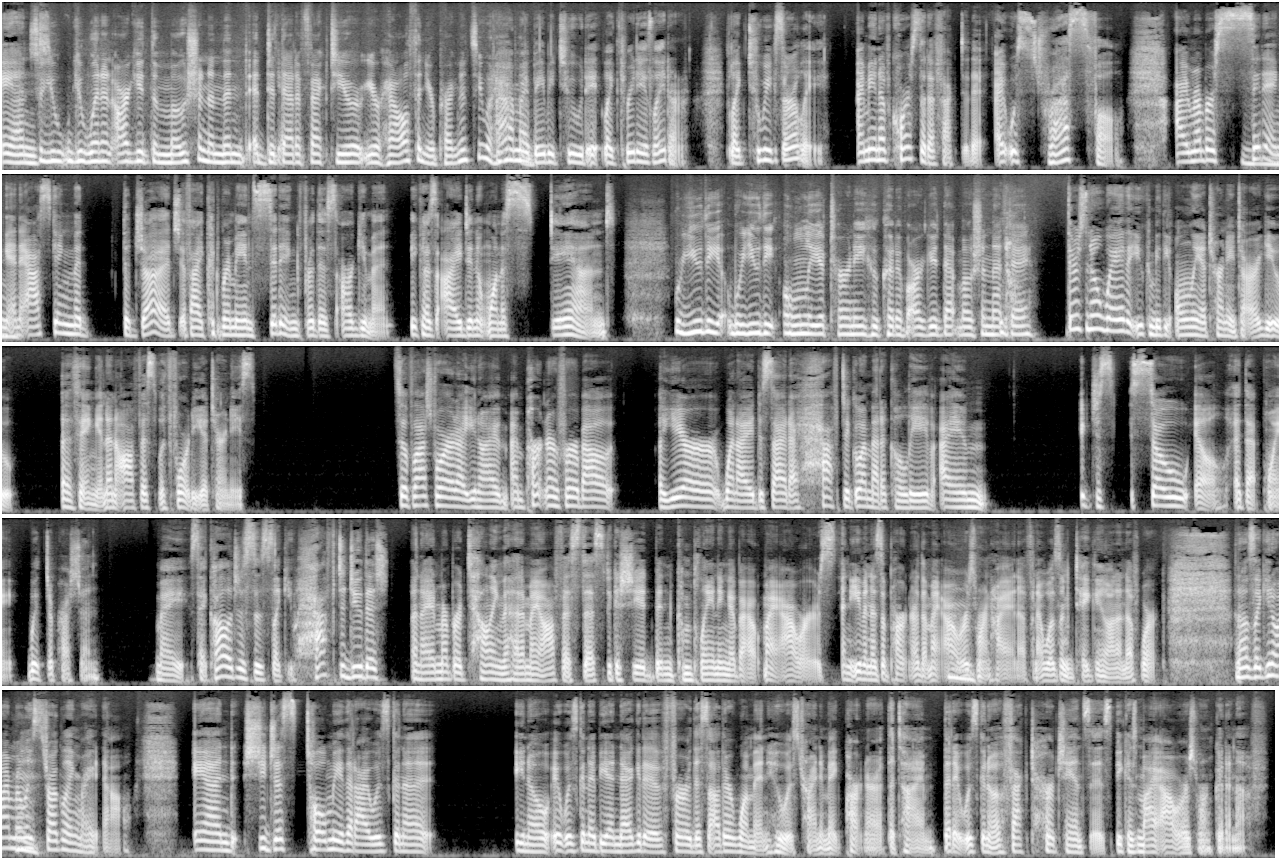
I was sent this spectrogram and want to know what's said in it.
And so you you went and argued the motion, and then uh, did yeah. that affect your your health and your pregnancy? What happened? I had my baby two day, like three days later, like two weeks early. I mean, of course, it affected it. It was stressful. I remember sitting mm. and asking the the judge if I could remain sitting for this argument because I didn't want to stand. Were you the were you the only attorney who could have argued that motion that day? There's no way that you can be the only attorney to argue a thing in an office with 40 attorneys. So flash forward, I, you know, I'm, I'm partner for about a year when I decide I have to go on medical leave. I am just so ill at that point with depression. My psychologist is like, you have to do this. And I remember telling the head of my office this because she had been complaining about my hours. And even as a partner, that my hours mm. weren't high enough and I wasn't taking on enough work. And I was like, you know, I'm really mm. struggling right now. And she just told me that I was going to, you know, it was going to be a negative for this other woman who was trying to make partner at the time, that it was going to affect her chances because my hours weren't good enough.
